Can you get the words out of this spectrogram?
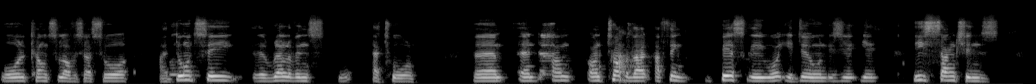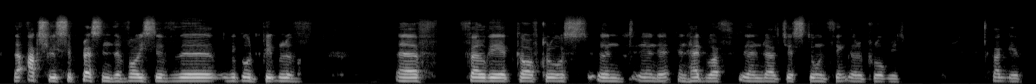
or a council officer. So I don't see the relevance at all. Um, and on, on top of that, I think basically what you're doing is you, you, these sanctions are actually suppressing the voice of the, the good people of uh, Fellgate, Calf Close, and, and, and Hedworth, and I just don't think they're appropriate. Thank you.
